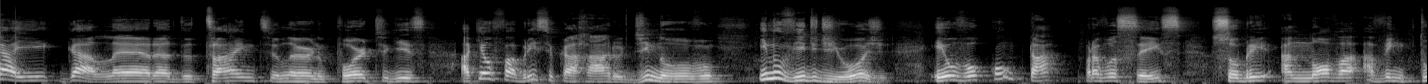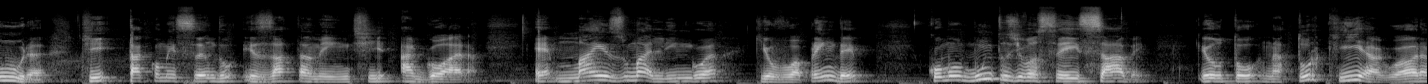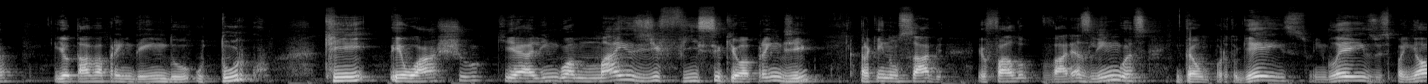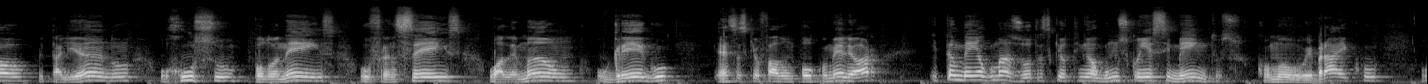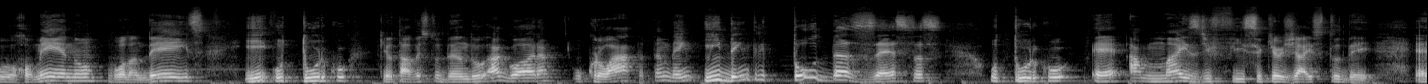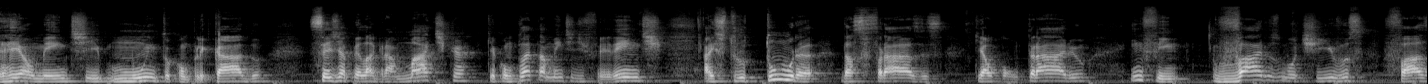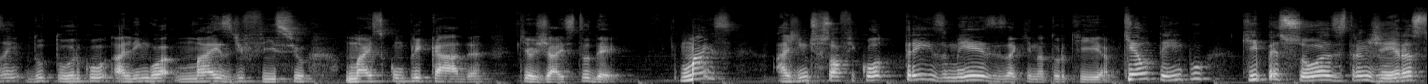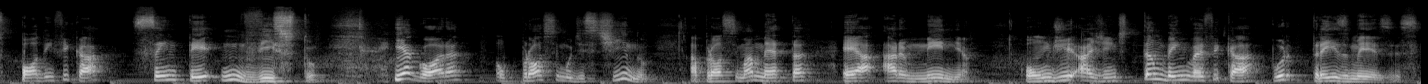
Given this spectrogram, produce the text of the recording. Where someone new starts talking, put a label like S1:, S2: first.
S1: aí, galera do Time to Learn Português? Aqui é o Fabrício Carraro de novo e no vídeo de hoje eu vou contar para vocês sobre a nova aventura que está começando exatamente agora. É mais uma língua que eu vou aprender. Como muitos de vocês sabem, eu estou na Turquia agora e eu estava aprendendo o turco, que eu acho que é a língua mais difícil que eu aprendi. Para quem não sabe, eu falo várias línguas, então português, o inglês, o espanhol, o italiano, o russo, polonês, o francês, o alemão, o grego, essas que eu falo um pouco melhor, e também algumas outras que eu tenho alguns conhecimentos, como o hebraico, o romeno, o holandês e o turco que eu estava estudando agora, o croata também. E dentre todas essas, o turco é a mais difícil que eu já estudei. É realmente muito complicado, seja pela gramática, que é completamente diferente, a estrutura das frases, que é ao contrário, enfim, vários motivos fazem do turco a língua mais difícil, mais complicada que eu já estudei. Mas a gente só ficou três meses aqui na Turquia, que é o tempo que pessoas estrangeiras podem ficar sem ter um visto. E agora, o próximo destino, a próxima meta é a Armênia, onde a gente também vai ficar por três meses.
